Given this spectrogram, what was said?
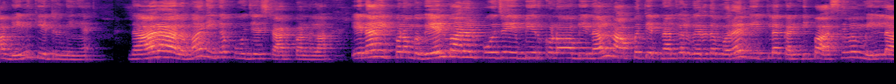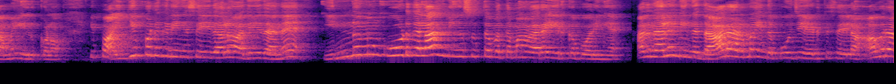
அப்படின்னு கேட்டிருந்தீங்க. தாராளமாக நீங்கள் பூஜையை ஸ்டார்ட் பண்ணலாம். ஏன்னா இப்போ நம்ம வேல்மாறல் பூஜை எப்படி இருக்கணும் அப்படின்னாலும் நாற்பத்தி எட்டு நாட்கள் விரதம் முறை வீட்டில் கண்டிப்பாக அசைவம் இல்லாமல் இருக்கணும். இப்போ ஐயப்பனுக்கு நீங்கள் செய்தாலும் அதே தானே இன்னமும் கூடுதலாக நீங்கள் சுத்தபத்தமாக வேற இருக்க போகிறீங்க அதனால நீங்கள் தாராளமாக இந்த பூஜையை எடுத்து செய்யலாம். அவரை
